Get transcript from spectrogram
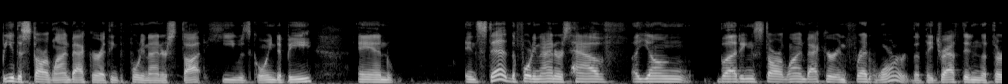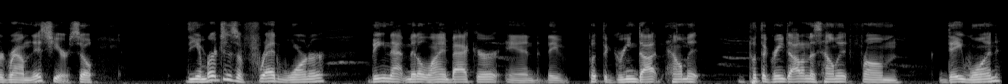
be the star linebacker I think the 49ers thought he was going to be. And instead, the 49ers have a young budding star linebacker in Fred Warner that they drafted in the third round this year. So the emergence of Fred Warner being that middle linebacker, and they've put the green dot helmet, put the green dot on his helmet from day one,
